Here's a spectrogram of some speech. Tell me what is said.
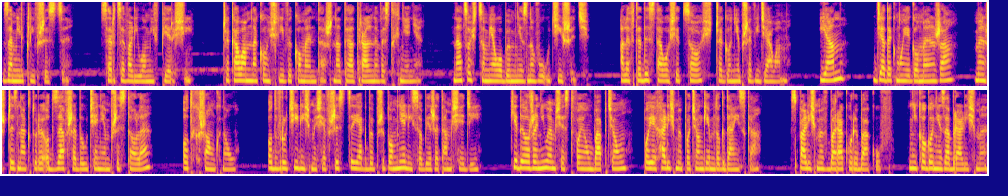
Zamilkli wszyscy. Serce waliło mi w piersi. Czekałam na kąśliwy komentarz, na teatralne westchnienie, na coś, co miałoby mnie znowu uciszyć. Ale wtedy stało się coś, czego nie przewidziałam. Jan, dziadek mojego męża, mężczyzna, który od zawsze był cieniem przy stole, odchrząknął. Odwróciliśmy się wszyscy, jakby przypomnieli sobie, że tam siedzi. Kiedy ożeniłem się z twoją babcią, pojechaliśmy pociągiem do Gdańska. Spaliśmy w baraku rybaków. Nikogo nie zabraliśmy,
